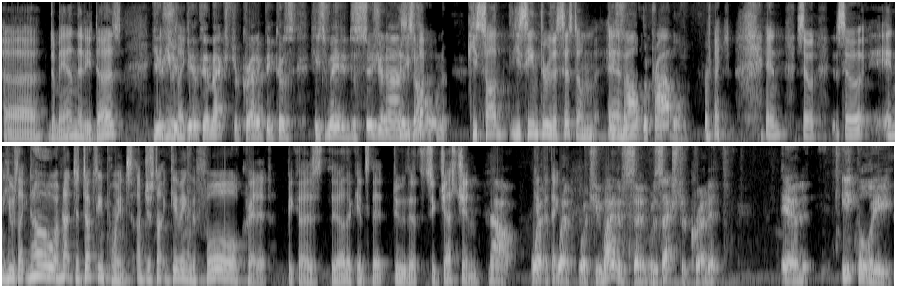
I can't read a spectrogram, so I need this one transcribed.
uh, demand that he does. You he should like, give him extra credit because he's made a decision on his own. He saw he's seen through the system He and solved the problem. right and so so and he was like no i'm not deducting points i'm just not giving the full credit because the other kids that do the suggestion Now, what, what, what she might have said was extra credit and equally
